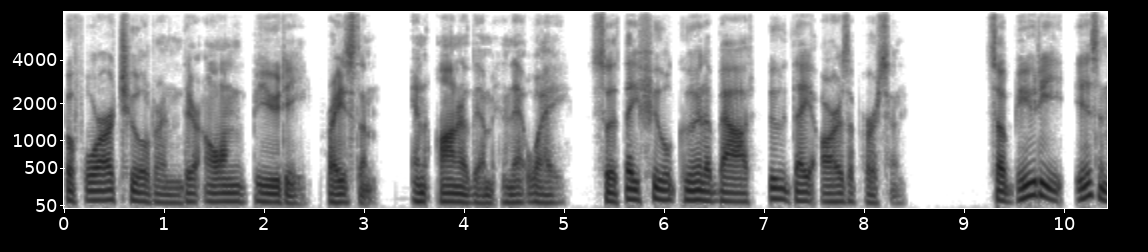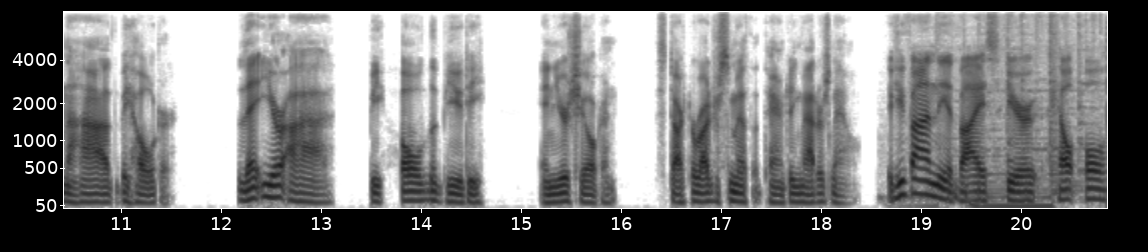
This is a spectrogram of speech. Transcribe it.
before our children their own beauty, praise them, and honor them in that way so that they feel good about who they are as a person. So beauty is in the eye of the beholder. Let your eye behold the beauty in your children. It's Dr. Roger Smith of Parenting Matters Now. If you find the advice here helpful,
